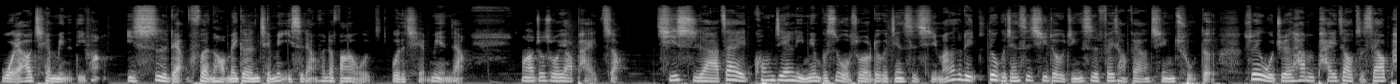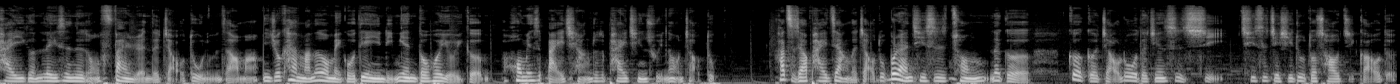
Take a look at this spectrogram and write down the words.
我要签名的地方，一式两份哈，每个人前面一式两份就放在我我的前面这样，然后就说要拍照。其实啊，在空间里面不是我说有六个监视器吗？那个六个监视器都已经是非常非常清楚的，所以我觉得他们拍照只是要拍一个类似那种犯人的角度，你们知道吗？你就看嘛，那种美国电影里面都会有一个后面是白墙，就是拍清楚那种角度。他只要拍这样的角度，不然其实从那个各个角落的监视器，其实解析度都超级高的。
